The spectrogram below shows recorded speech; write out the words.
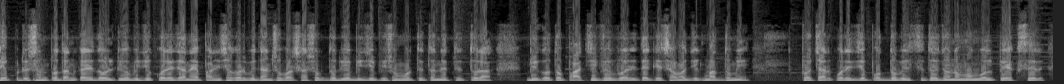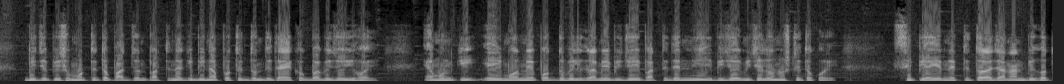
ডেপুটেশন প্রদানকারী দলটি অভিযোগ করে জানায়, পানিসাগর বিধানসভার শাসক দলীয় বিজেপি সমর্থিত নেতৃত্বরা বিগত পাঁচই ফেব্রুয়ারি থেকে সামাজিক মাধ্যমে প্রচার করে যে পদ্মবিলস্থিত জনমঙ্গল প্যাক্সের বিজেপি সমর্থিত পাঁচজন প্রার্থী নাকি বিনা প্রতিদ্বন্দ্বিতায় এককভাবে জয়ী হয়। এমনকি এই মর্মে পদ্মবিল গ্রামে বিজয়ী প্রার্থীদের নিয়ে বিজয় মিছিল অনুষ্ঠিত করে। সিপিআইএম নেতৃত্বরা জানান, বিগত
